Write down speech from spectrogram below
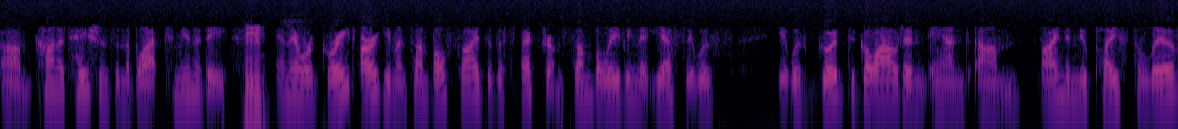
um, connotations in the black community, hmm. and there were great arguments on both sides of the spectrum. Some believing that yes, it was it was good to go out and and um, find a new place to live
